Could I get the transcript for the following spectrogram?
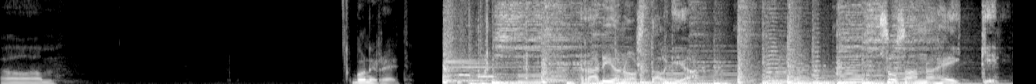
um, Bonnie Raitt. Radio Nostalgia. Susanna Heikki.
